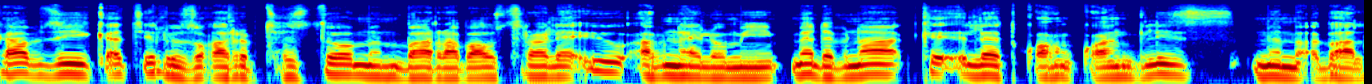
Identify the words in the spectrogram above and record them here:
ካብዚ ቀጺሉ ዝቐርብ ትሕዝቶ ምንባር ኣብ ኣውስትራልያ እዩ ኣብ ናይ ሎሚ መደብና ክእለት ቋንቋ እንግሊዝ ምምዕባል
